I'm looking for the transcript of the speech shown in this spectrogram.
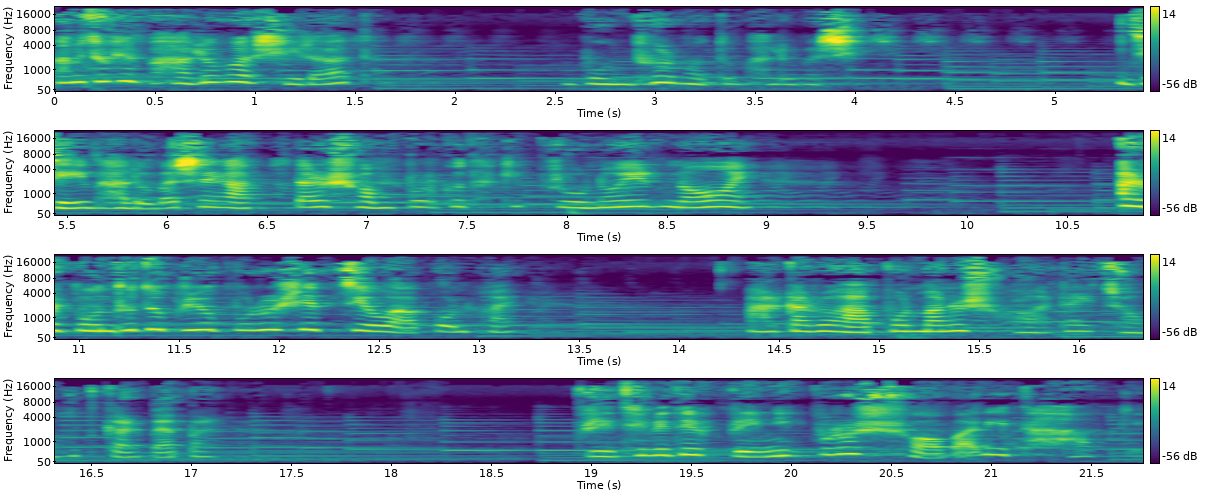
আমি তোকে ভালোবাসি রাত বন্ধুর মতো ভালোবাসি। যে ভালোবাসায় আত্মার সম্পর্ক থাকে প্রণয়ের নয়, আর বন্ধু তো প্রিয় পুরুষের চেয়েও আপন হয়। আর কারও আপন মানুষ হওয়াটাই চমৎকার ব্যাপার। পৃথিবীতে প্রেমিক পুরুষ সবারই থাকে।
